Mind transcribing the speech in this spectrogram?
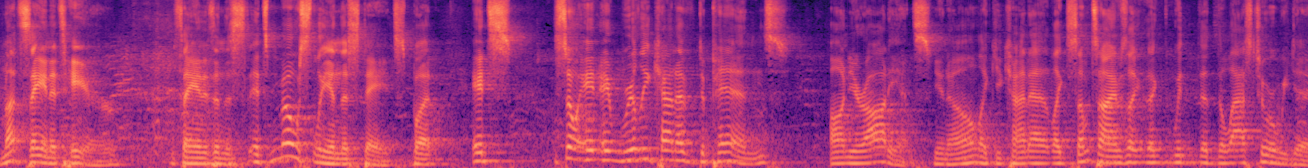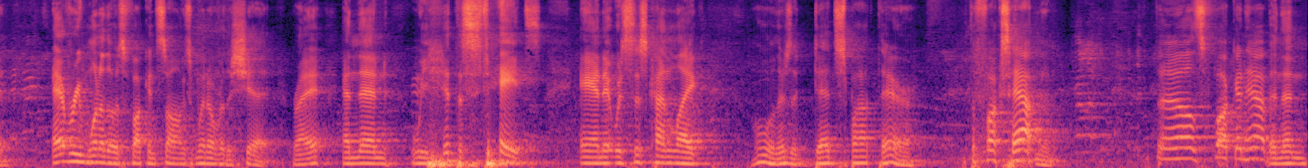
I'm not saying it's here. I'm saying it's in the. It's mostly in the states, but it's so it, it really kind of depends on your audience. You know, like you kind of like sometimes like like with the, the last tour we did every one of those fucking songs went over the shit, right? And then we hit the States, and it was just kind of like, oh, there's a dead spot there. What the fuck's happening? The hell's fucking happening? And then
